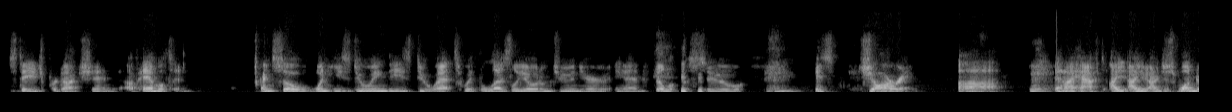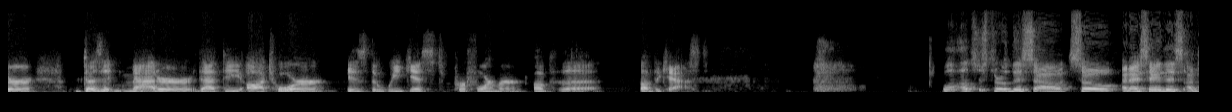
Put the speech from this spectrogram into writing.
stage production of Hamilton. And so when he's doing these duets with Leslie Odom Jr. and Phillipa Soo, it's jarring. Uh, and I have to, I, I, I just wonder, does it matter that the auteur is the weakest performer of the of the cast? Well, I'll just throw this out. So, and I say this, I'm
